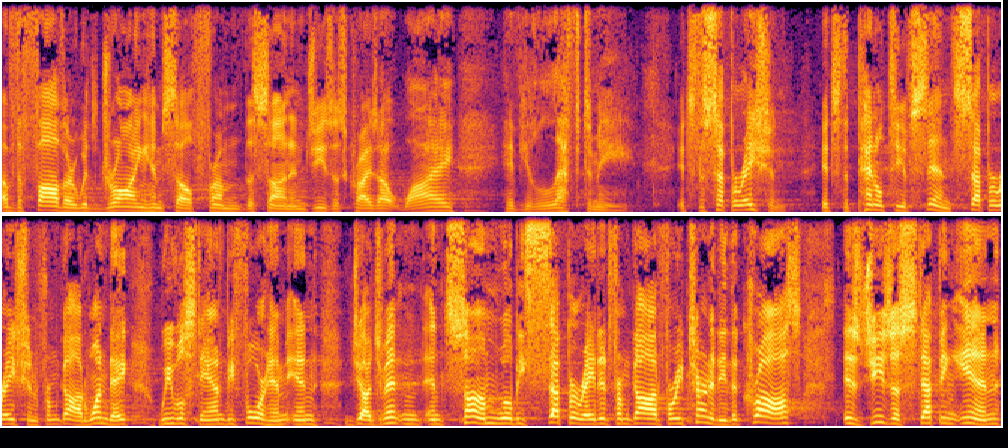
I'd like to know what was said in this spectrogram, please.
of the Father withdrawing himself from the Son. And Jesus cries out, Why have you left me? It's the separation. It's the penalty of sin, separation from God. One day we will stand before Him in judgment, and, and some will be separated from God for eternity. The cross is Jesus stepping in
